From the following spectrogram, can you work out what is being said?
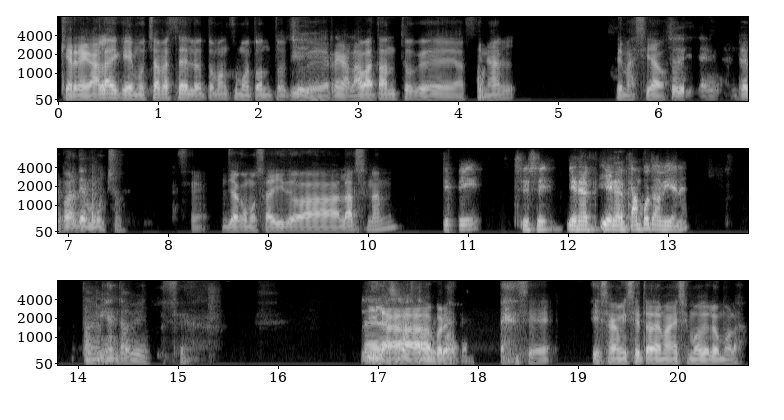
que regala y que muchas veces lo toman como tonto, tío. Sí. Que regalaba tanto que al final. Demasiado. Eso dicen, reparte mucho. sí. Ya como se ha ido al Arsenal. Sí, sí, sí. Y en el, y en el campo también, ¿eh? También, también. Sí. La Y la- por. Sí. Y esa camiseta, además, ese modelo mola.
